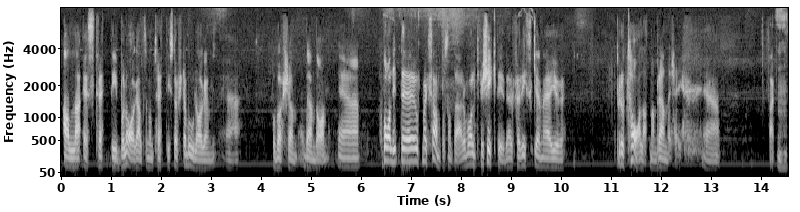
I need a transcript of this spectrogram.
alla S30-bolag, alltså de 30 största bolagen eh, på börsen den dagen. Eh, var lite uppmärksam på sånt där och var lite försiktig därför risken är ju brutal att man bränner sig. Eh, faktiskt.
